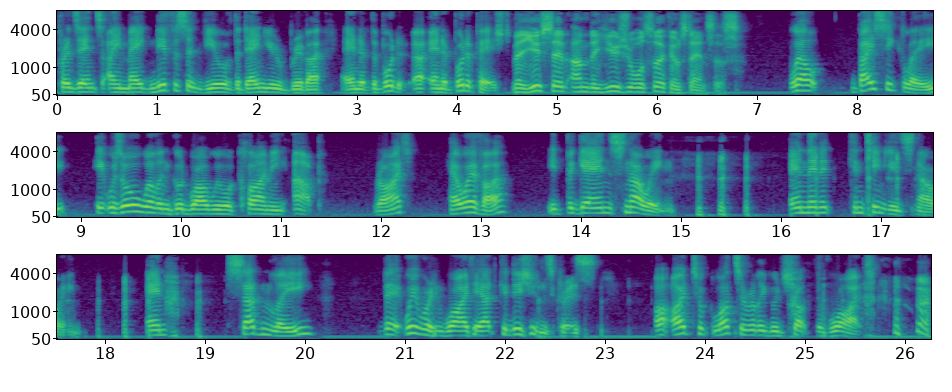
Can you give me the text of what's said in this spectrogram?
presents a magnificent view of the Danube River and of the Bud- uh, and of Budapest. Now you said under usual circumstances. Well, basically, it was all well and good while we were climbing up, right? However, it began snowing. and then it continued snowing. And suddenly, we were in whiteout conditions, Chris. I, I, took lots of really good shots of white.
